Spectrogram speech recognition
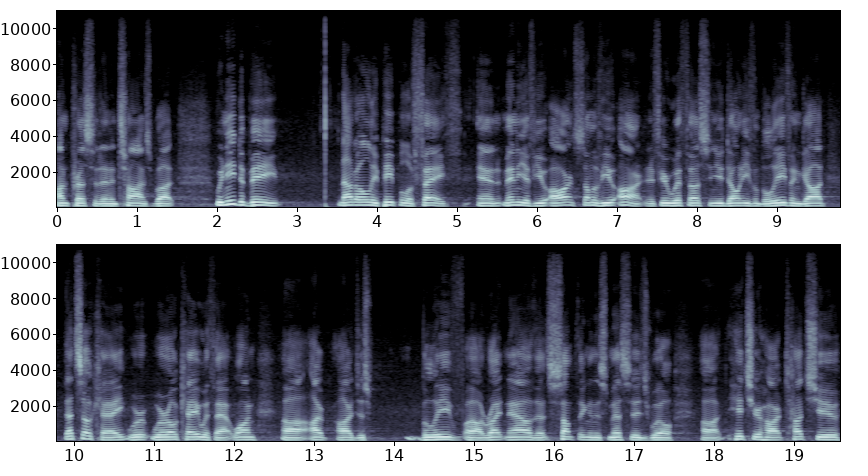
unprecedented times, but we need to be not only people of faith, and many of you are, and some of you aren't. And if you're with us and you don't even believe in God, that's okay. We're, we're okay with that one. Uh, I, I just believe uh, right now that something in this message will uh, hit your heart, touch you,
